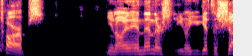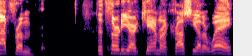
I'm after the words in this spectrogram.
tarps, you know, and, and then there's you know you get the shot from the 30 yard camera across the other way,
